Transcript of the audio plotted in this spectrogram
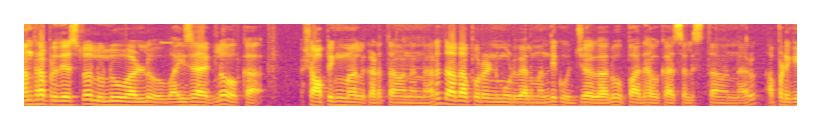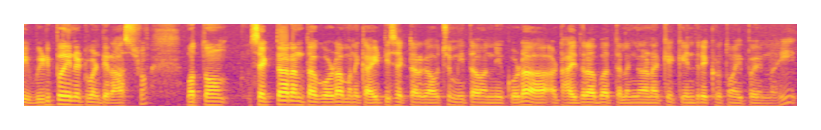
ఆంధ్రప్రదేశ్లో లులు వాళ్ళు వైజాగ్లో ఒక షాపింగ్ మాల్ కడతామని అన్నారు దాదాపు రెండు మూడు వేల మందికి ఉద్యోగాలు ఉపాధి అవకాశాలు ఇస్తామన్నారు. అప్పటికి విడిపోయినటువంటి రాష్ట్రం. మొత్తం సెక్టార్ అంతా కూడా మనకి ఐటీ సెక్టార్ కావచ్చు మిగతావన్నీ కూడా అటు హైదరాబాద్ తెలంగాణకే కేంద్రీకృతం అయిపోయి ఉన్నాయి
